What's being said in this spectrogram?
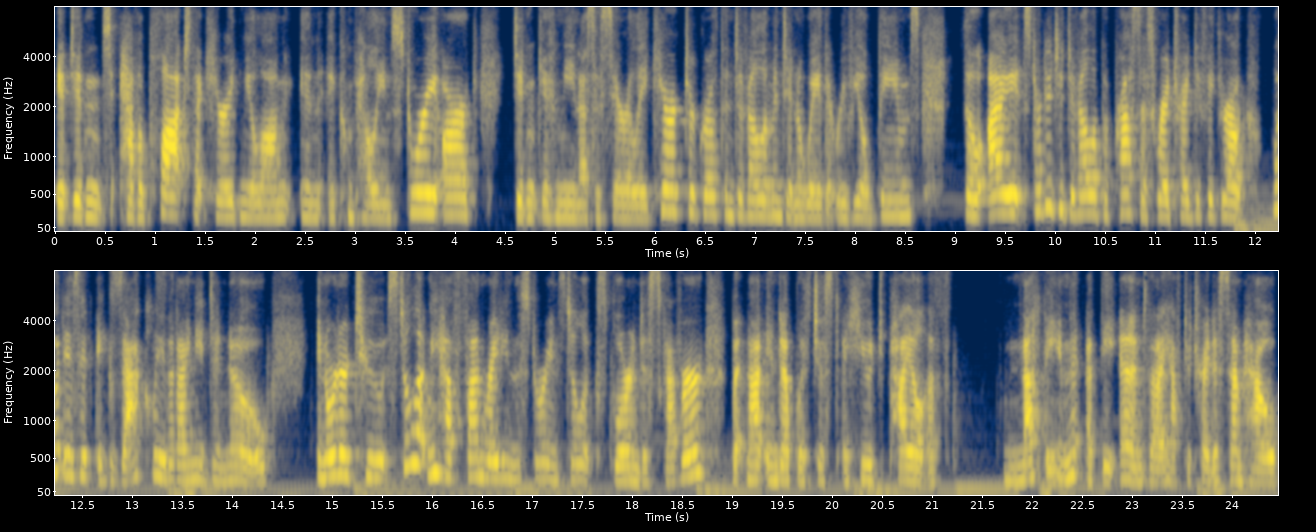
It didn't have a plot that carried me along in a compelling story arc, didn't give me necessarily character growth and development in a way that revealed themes. So I started to develop a process where I tried to figure out what is it exactly that I need to know in order to still let me have fun writing the story and still explore and discover, but not end up with just a huge pile of nothing at the end that I have to try to somehow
